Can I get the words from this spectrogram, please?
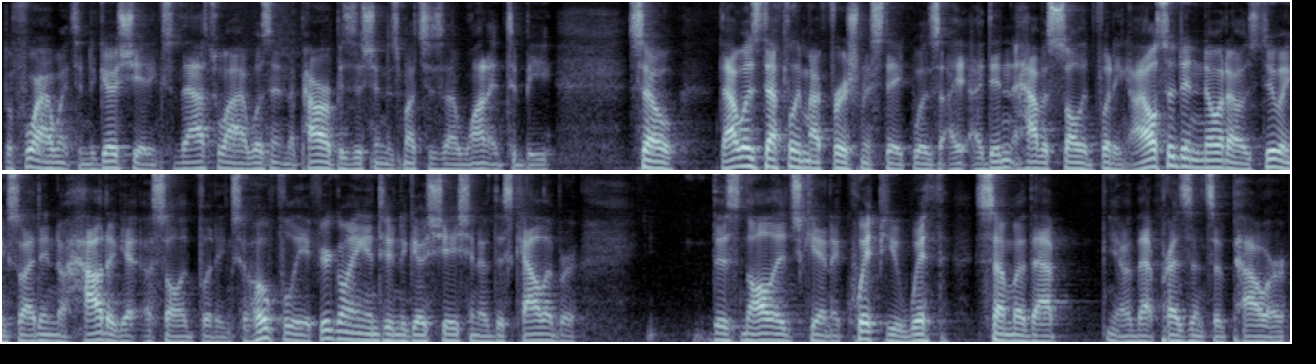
before I went to negotiating. So that's why I wasn't in the power position as much as I wanted to be. So that was definitely my first mistake was I, I didn't have a solid footing. I also didn't know what I was doing, so I didn't know how to get a solid footing. So hopefully if you're going into a negotiation of this caliber, this knowledge can equip you with some of that, you know, that presence of power.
